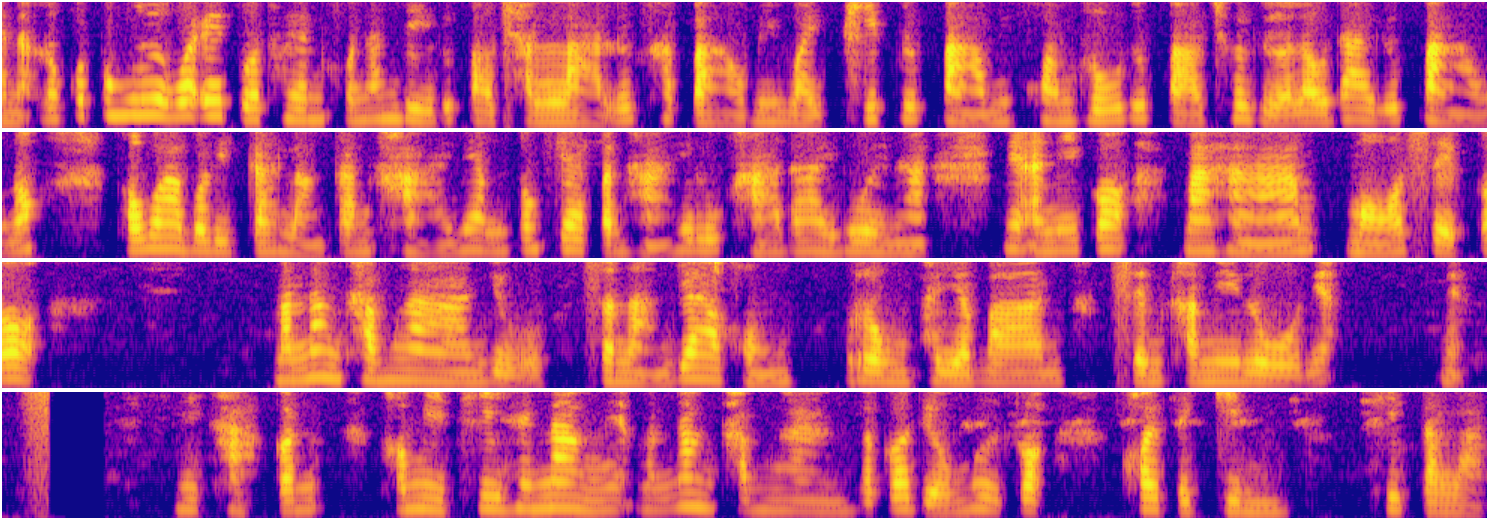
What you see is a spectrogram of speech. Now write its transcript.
นอะเราก็ต้องเลือกว่าเอ๊ะตัวแทนคนนั้นดีหรือเปล่าฉลาดหรือขเปล่า มีไหวพริบหรือเปล่า มีความรู้หรือเปล่าช่วยเหลือเราได้หรือเปล่าเนาะเพราะว่าบริการหลังการขายเนี่ยมันต้องแก้ปัญหาให้ลูกค้าได้ด้วยนะเนี่ยอันนี้ก็มาหาหมอเสร็จก็มานั่งทำงานอยู่สนามหญ้าของโรงพยาบาล San Camilo เนี่ยเนี่ย นี่ค่ะก็เขามีที่ให้นั่งเนี่ยมานั่งทำงาน แล้วก็เดี๋ยวมืดก็ค่อยไปกินที่ตลาด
